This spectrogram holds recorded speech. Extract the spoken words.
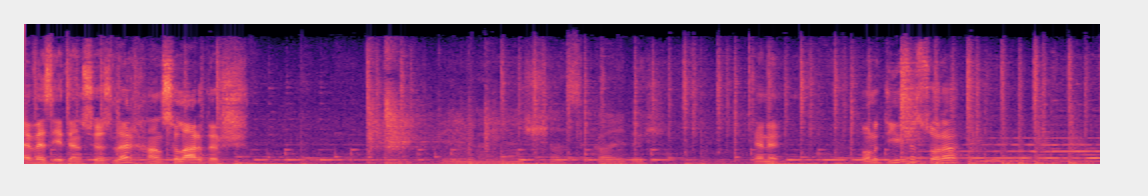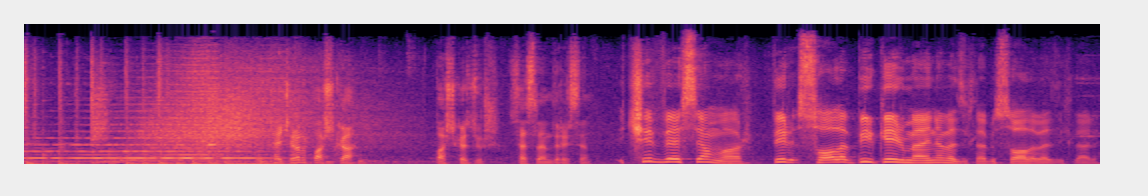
əvəz edən sözlər hansılardır? Qeyri-müəyyən şəxs qayıdış. Yəni onu deyirsən sonra o təkrar başqa başqa cür səsləndirirsən. İki versiyam var. Bir sual, bir qeyri-müəyyən əvəzliklər, bir sual əvəzlikləri.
